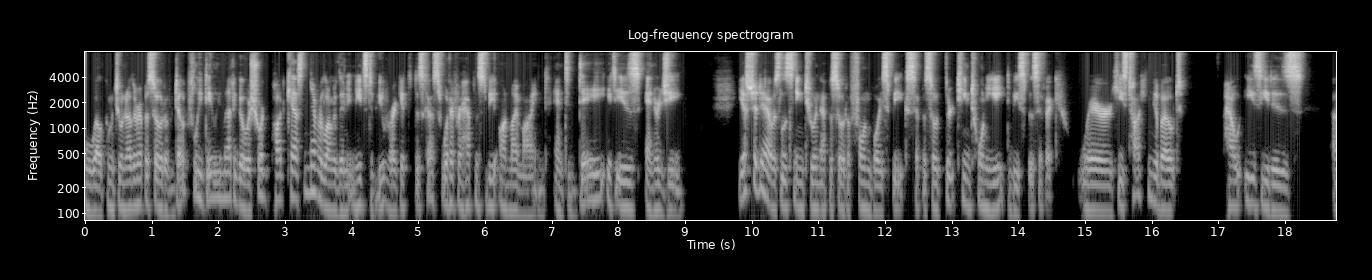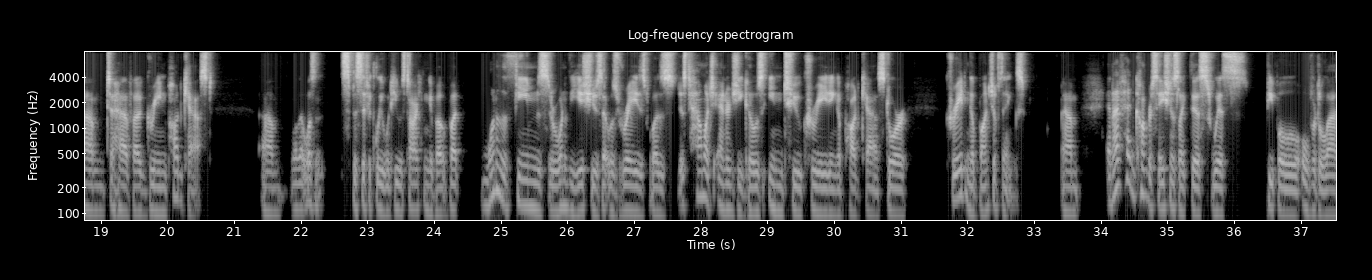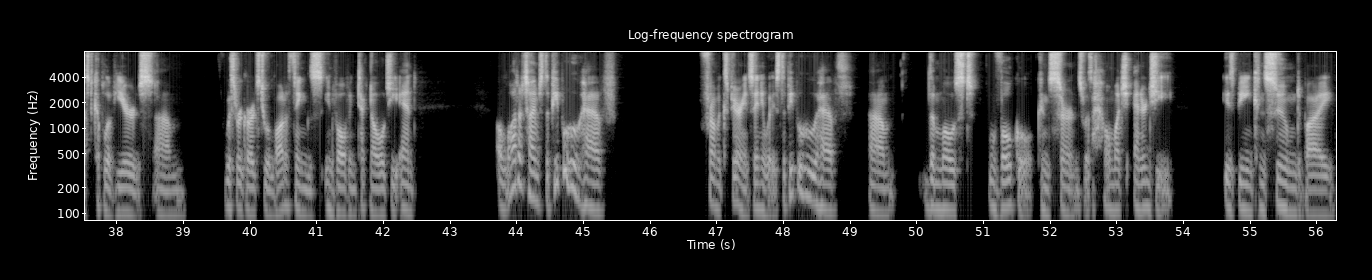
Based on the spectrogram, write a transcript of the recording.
Welcome to another episode of Doubtfully Daily Matigo, a short podcast never longer than it needs to be, where I get to discuss whatever happens to be on my mind. And today it is energy. Yesterday I was listening to an episode of PhoneBoy Speaks, episode 1328 to be specific, where he's talking about how easy it is um, to have a green podcast. Um, well, that wasn't specifically what he was talking about, but one of the themes or one of the issues that was raised was just how much energy goes into creating a podcast or creating a bunch of things. Um, and I've had conversations like this with people over the last couple of years um, with regards to a lot of things involving technology. And a lot of times, the people who have, from experience, anyways, the people who have um, the most vocal concerns with how much energy is being consumed by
